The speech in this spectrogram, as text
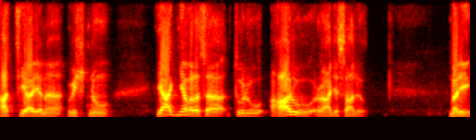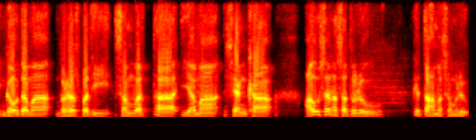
కాత్యాయన విష్ణు యాజ్ఞవలస తులు ఆరు రాజసాలు. మరి గౌతమ బృహస్పతి సంవర్త యమ శంఖ ఔసన సతులు తామసములు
